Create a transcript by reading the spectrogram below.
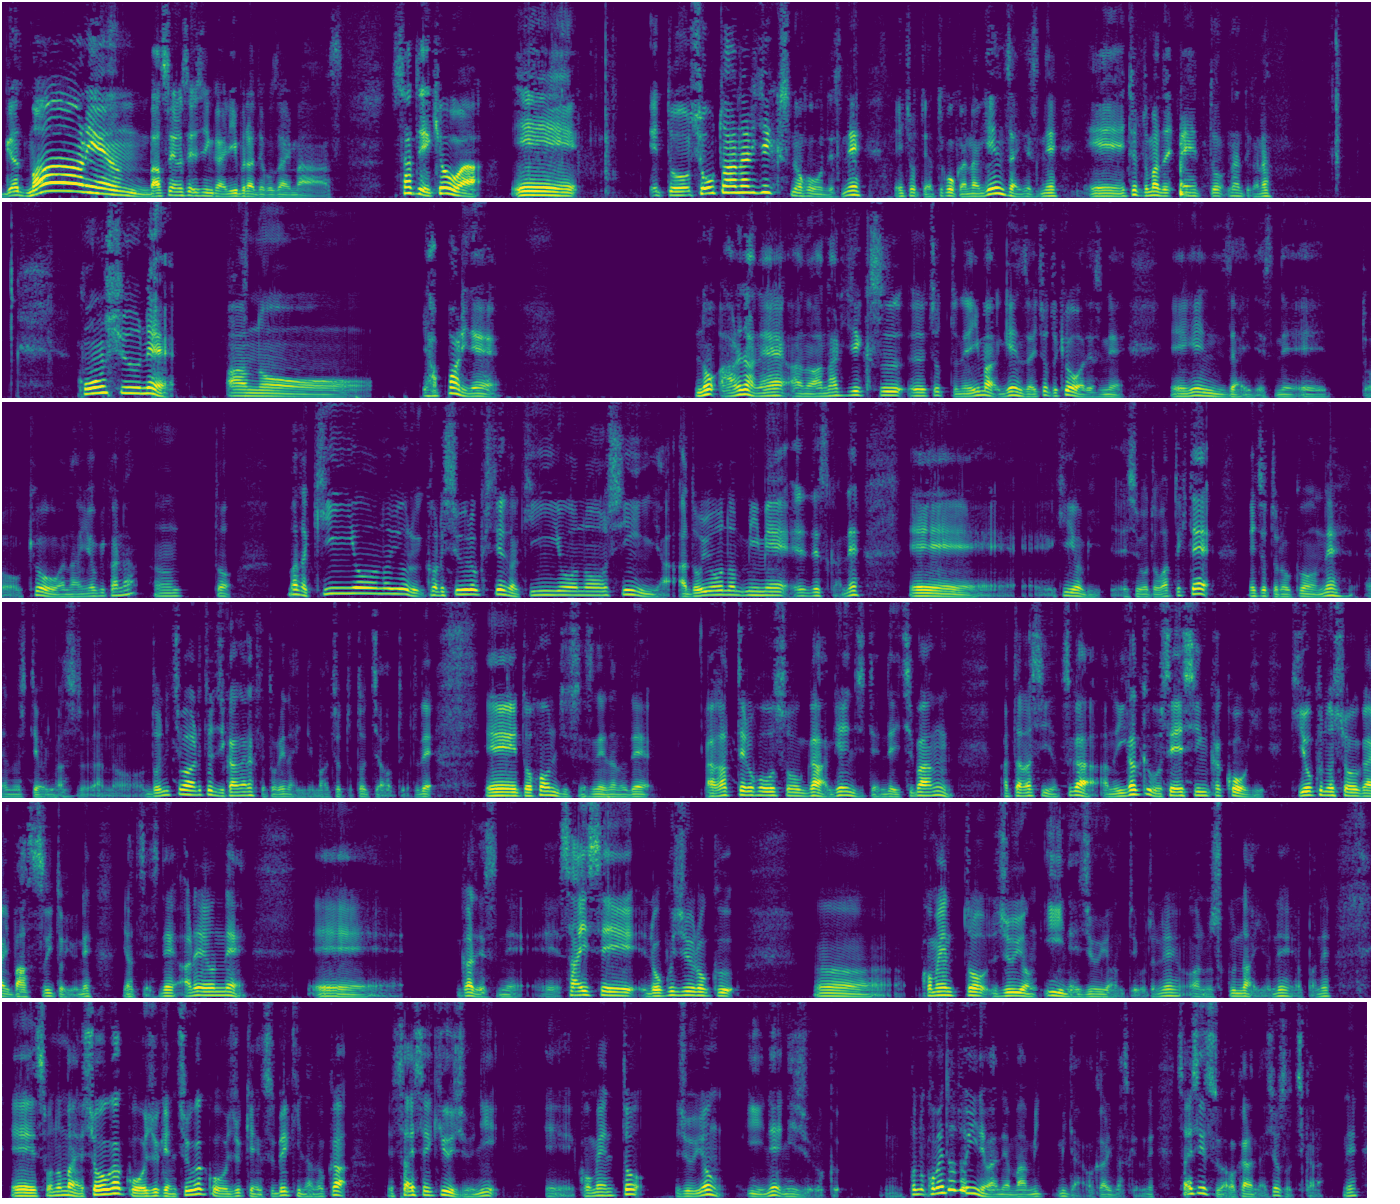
Good morning! バスへの精神科医リブラでございます。さて、今日は、えー、えっと、ショートアナリティクスの方ですね、えーちょっとやっていこうかな。現在ですね、えー、ちょっとまだ、えーっと、なんていうかな。今週ね、あのーやっぱりね、の、あれだね、あの、アナリティクス、えーちょっとね、今、現在、ちょっと今日はですね、えー現在ですね、えーっと、今日は何曜日かな？うんと、まだ金曜の夜、これ収録しているのは金曜の深夜、あ、土曜の未明ですかね。えー、金曜日、仕事終わってきて、ちょっと録音ね、あの、しております。あの、土日は割と時間がなくて撮れないんで、まあちょっと撮っちゃおうということで、えーと、本日ですね、なので、上がってる放送が現時点で一番新しいやつが、あの、医学部精神科講義、記憶の障害抜粋というね、やつですね。あれをね、えー、がですね、え再生66、うん、コメント14、いいね14ということでね、あの、少ないよね、やっぱね。えーその前、小学校受験、中学校受験すべきなのか、再生92、えーコメント14、いいね26。このコメントといいねはね、まあ、み、見たらわかりますけどね。再生数はわからないでしょ、そっちから。ね。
